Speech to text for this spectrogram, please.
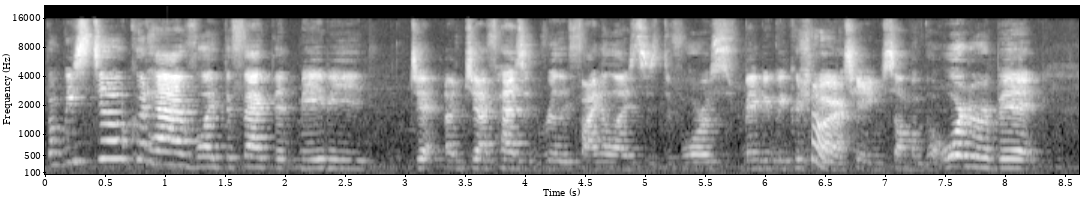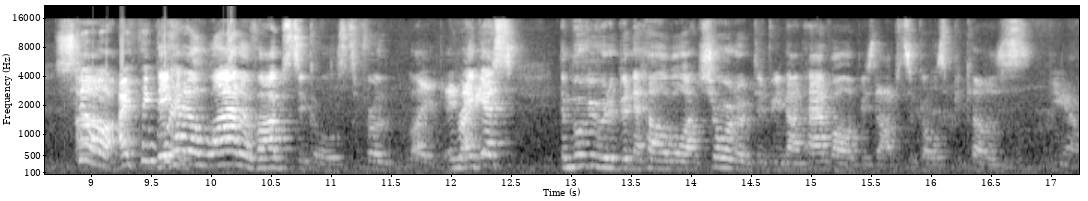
But we still could have like the fact that maybe Je- uh, Jeff hasn't really finalized his divorce. Maybe we could Sure. maybe change some of the order a bit. Still, Um, I think they had a lot of obstacles for like, and I guess the movie would have been a hell of a lot shorter did we not have all of these obstacles because you know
